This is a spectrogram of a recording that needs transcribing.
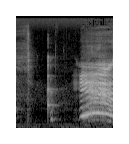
Mm,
